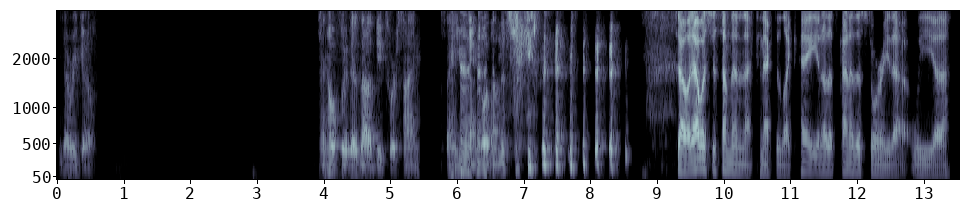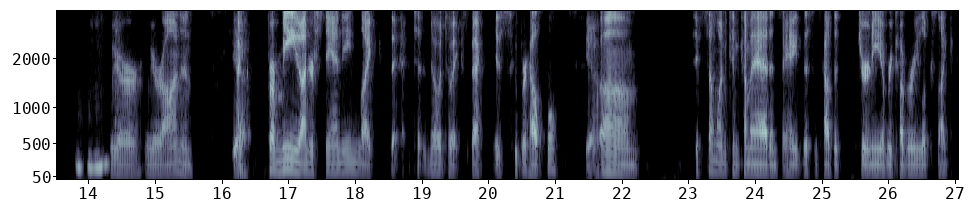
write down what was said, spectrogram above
There we go. And hopefully there's not a detour sign saying you can't go down this street. So that was just something that connected. Like, hey, you know, that's kind of the story that we uh, Mhm. we are we are on, and yeah. for me, understanding like the, to know what to expect is super helpful. Yeah. Um, if someone can come ahead and say, hey, this is how the journey of recovery looks like,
